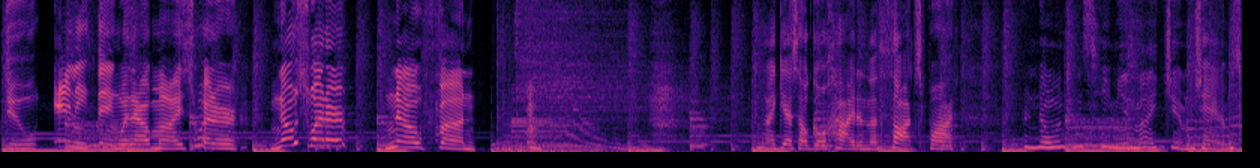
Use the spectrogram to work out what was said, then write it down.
do anything without my sweater. No sweater, No fun. I guess I'll go hide in the thought spot where no one can see me in my gym jams.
